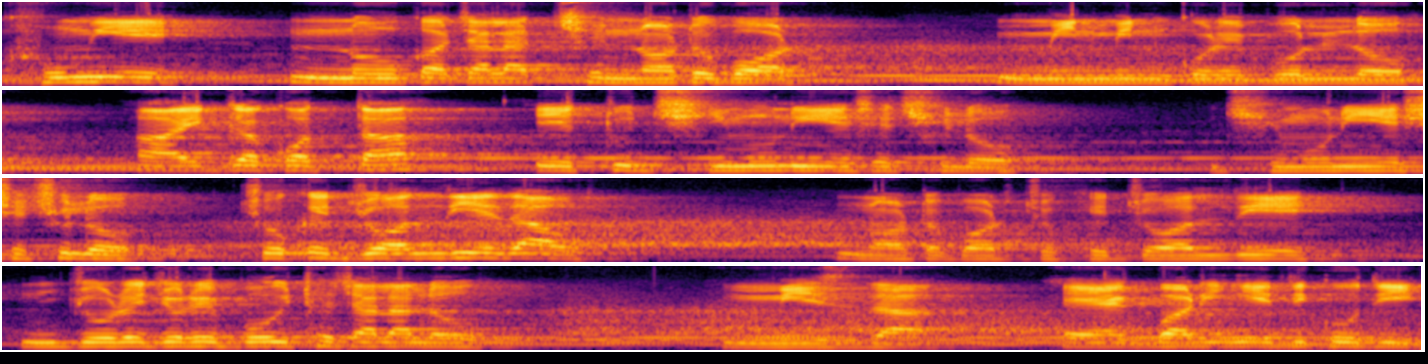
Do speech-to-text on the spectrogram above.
ঘুমিয়ে নৌকা চালাচ্ছে নটবর। মিনমিন করে বলল, আজ্ঞা কর্তা, একটু ঝিমুনি এসেছিল। ঝিমুনি এসেছিল, চোখে জল দিয়ে দাও। নটবর চোখে জল দিয়ে জোরে জোরে বৈঠে চালালো। মেজদা একবারই এদিক ওদিক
